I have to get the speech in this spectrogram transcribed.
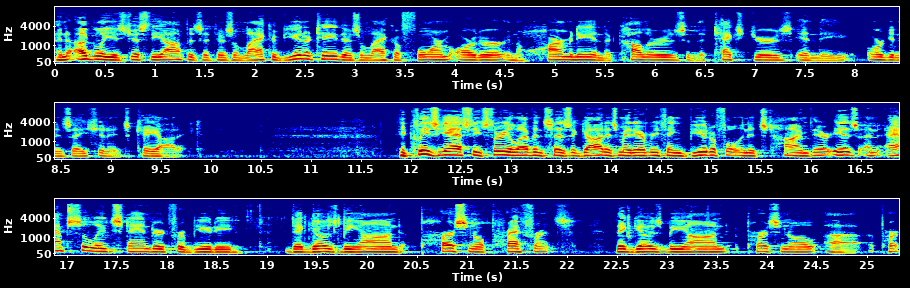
And ugly is just the opposite. There's a lack of unity, there's a lack of form, order, and harmony in the colors and the textures in the organization. It's chaotic. Ecclesiastes 3:11 says that God has made everything beautiful in its time. There is an absolute standard for beauty that goes beyond personal preference that goes beyond personal uh, per-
